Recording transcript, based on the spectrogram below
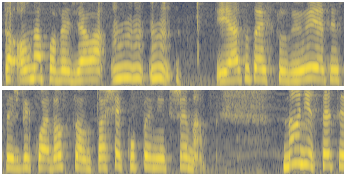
to ona powiedziała: mm, mm, mm ja tutaj studiuję, ty jesteś wykładowcą, to się kupy nie trzyma. No niestety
